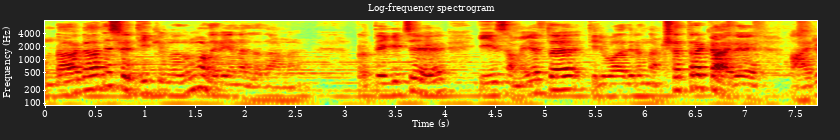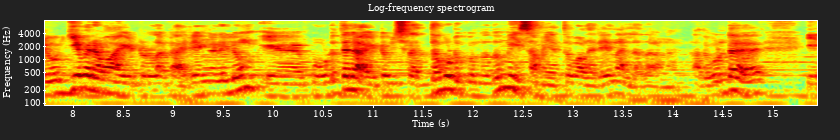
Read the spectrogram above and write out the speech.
ഉണ്ടാകാതെ ശ്രദ്ധിക്കുന്നതും വളരെ നല്ലതാണ്. പ്രത്യേകിച്ച് ഈ സമയത്ത് തിരുവാതിര നക്ഷത്രക്കാര് ആരോഗ്യപരമായിട്ടുള്ള കാര്യങ്ങളിലും കൂടുതലായിട്ടും ശ്രദ്ധ കൊടുക്കുന്നതും ഈ സമയത്ത് വളരെ നല്ലതാണ്. അതുകൊണ്ട് ഈ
